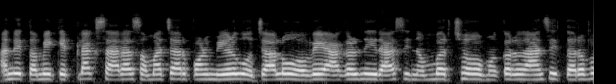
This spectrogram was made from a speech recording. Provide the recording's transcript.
અને તમે કેટલાક સારા સમાચાર પણ મેળવો. ચાલો, હવે આગળની રાશિ નંબર છ, મકર રાશિ તરફ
